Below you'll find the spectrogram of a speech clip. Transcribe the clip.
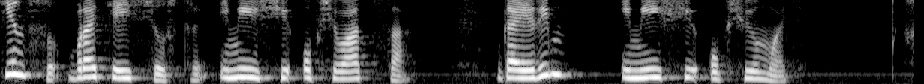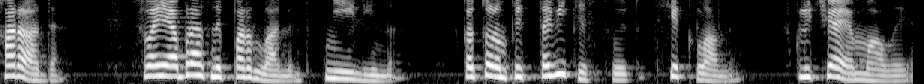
Тинсу – братья и сестры, имеющие общего отца. Гайрим – имеющие общую мать. Харада – своеобразный парламент Кнейлина, в котором представительствуют все кланы, включая малые.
